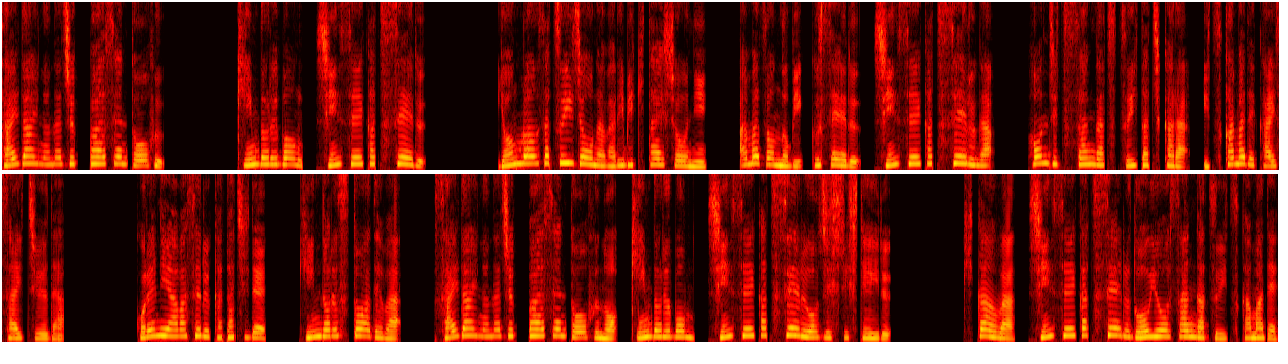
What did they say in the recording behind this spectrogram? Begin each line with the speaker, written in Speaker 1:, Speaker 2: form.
Speaker 1: 最大70%オフ。Kindle 本新生活セール。4万冊以上が割引対象に、Amazon のビッグセール新生活セールが本日3月1日から5日まで開催中だ。これに合わせる形で、Kindle ストアでは最大70%オフの Kindle 本新生活セールを実施している。期間は新生活セール同様3月5日まで。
